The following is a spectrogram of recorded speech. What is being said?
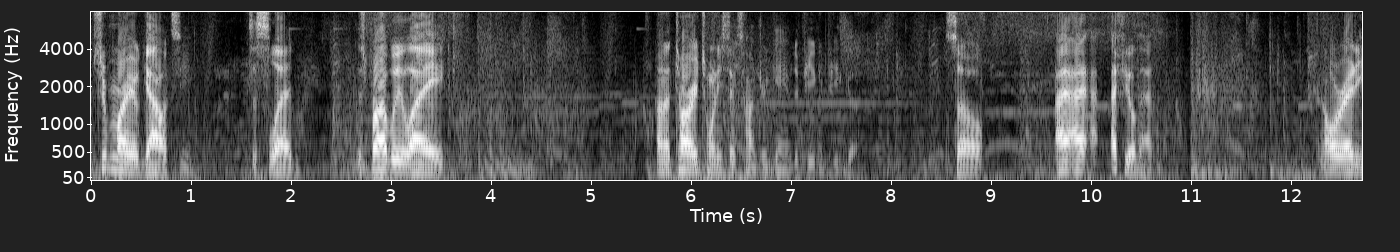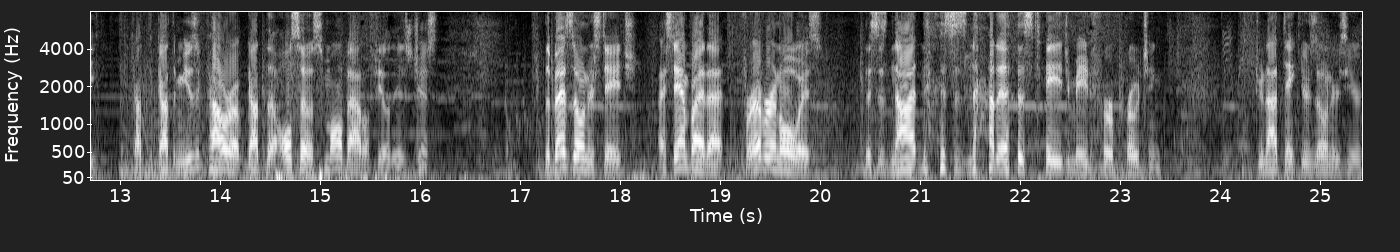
Super Mario Galaxy to sled is probably, like, an Atari 2600 game to Pika Pika. So, I, I, I feel that. And already, got the, got the music power up, got the, also a small battlefield is just the best zoner stage. I stand by that forever and always. This is not, this is not a stage made for approaching. Do not take your zoners here.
